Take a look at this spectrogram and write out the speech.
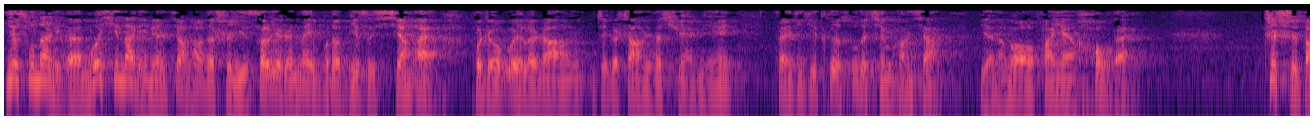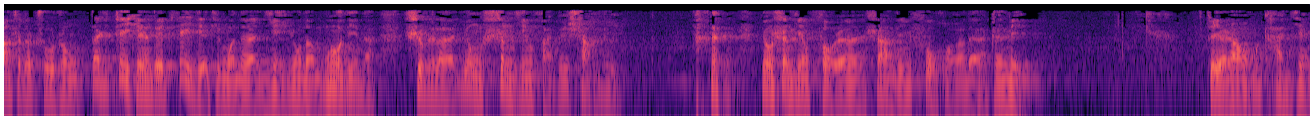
耶稣那里，呃，摩西那里面教导的是以色列人内部的彼此相爱，或者为了让这个上帝的选民在极其特殊的情况下也能够繁衍后代。这是当时的初衷。但是这些人对这节经文的引用的目的呢，是为了用圣经反对上帝，用圣经否认上帝复活的真理。这也让我们看见，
